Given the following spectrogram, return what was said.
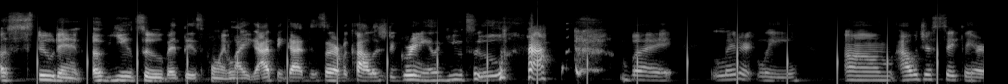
a student of YouTube at this point. Like I think I deserve a college degree in YouTube. but literally, um, I would just sit there.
